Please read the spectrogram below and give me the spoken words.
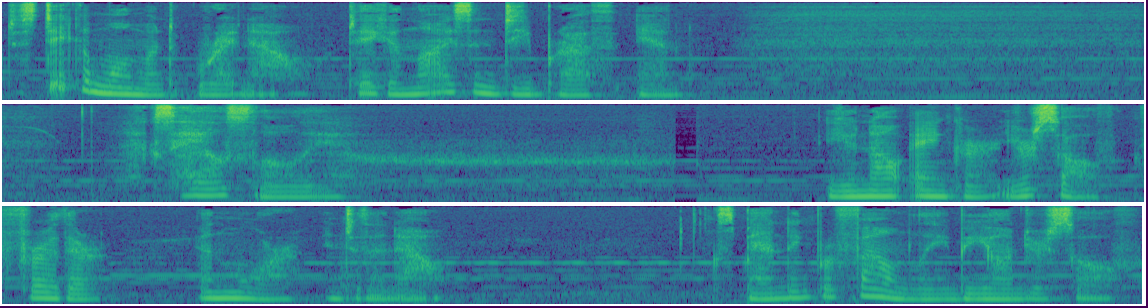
Just take a moment right now. Take a nice and deep breath in. Exhale slowly. you now anchor yourself further and more into the now, expanding profoundly beyond yourself.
